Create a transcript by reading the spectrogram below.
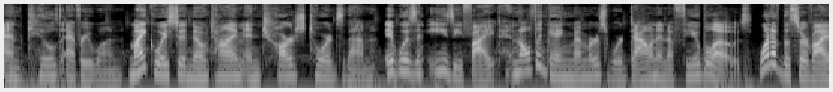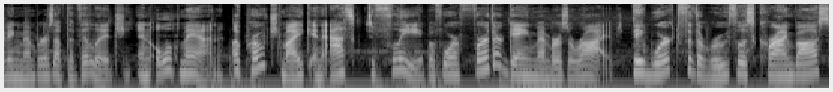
and killed everyone. Mike wasted no time and charged towards them. It was an easy fight, and all the gang members were down in a few blows. One of the surviving members of the village, an old man, approached Mike and asked to flee before further gang members arrived. They worked for the ruthless crime boss,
